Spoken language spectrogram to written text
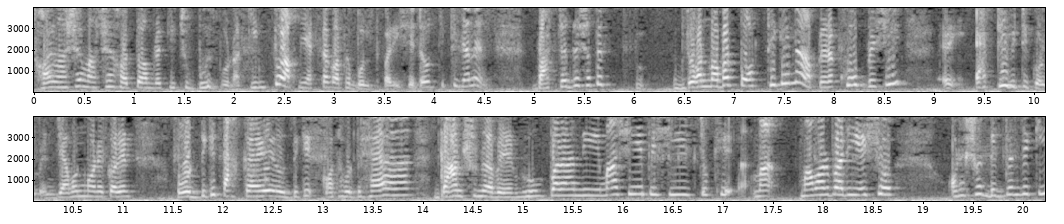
ছয় মাসের মাসে হয়তো আমরা কিছু বুঝব না কিন্তু আপনি একটা কথা বলতে পারি সেটা হচ্ছে কি জানেন? বাচ্চাদের সাথে জন্মাবার পর থেকে না আপনারা খুব বেশি অ্যাক্টিভিটি করবেন। যেমন মনে করেন ওর দিকে তাকায় ওর দিকে কথা বলবে হ্যাঁ গান শোনাবেন ঘুম পাড়ানি মাসি পিসি চোখে মামার বাড়ি এসো। অনেক সময় দেখবেন যে কি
